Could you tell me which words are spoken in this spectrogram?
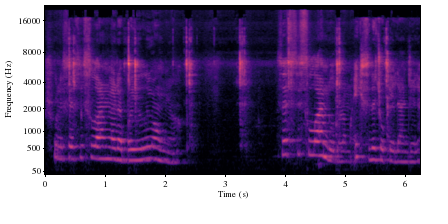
Şöyle sesli slime'lara bayılıyorum ya. Sessiz slime de olur ama ikisi de çok eğlenceli.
